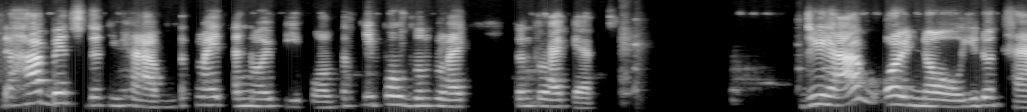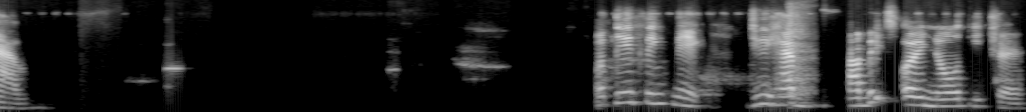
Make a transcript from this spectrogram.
The habits that you have that might annoy people, that people don't like don't like it. Do you have or no, you don't have? What do you think, Nick? Do you have habits or no, teacher?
